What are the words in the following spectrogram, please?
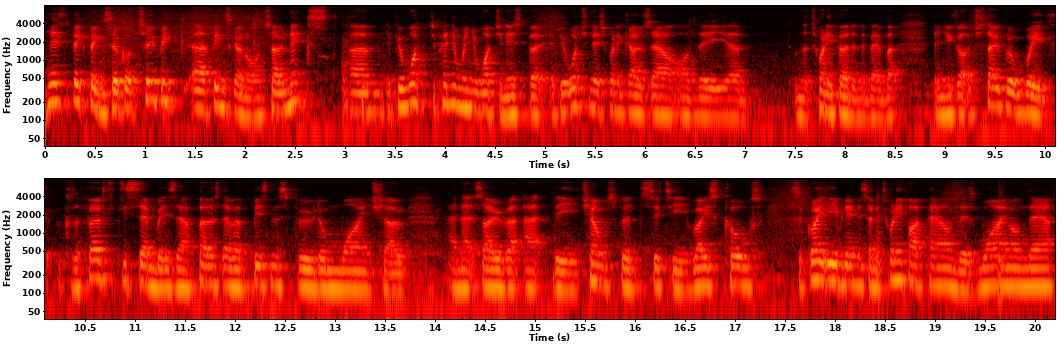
here's the big thing. So I've got two big uh, things going on. So next, um, if you're watching, depending on when you're watching this, but if you're watching this when it goes out on the um, on the 23rd of November, then you've got just over a week because the 1st of December is our first ever business, food and wine show, and that's over at the Chelmsford City Racecourse. It's a great evening. It's only £25. There's wine on there.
